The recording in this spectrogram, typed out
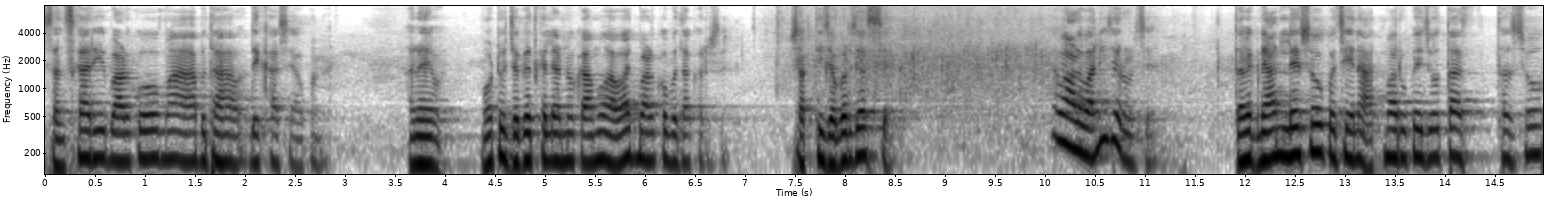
સંસ્કારી બાળકોમાં આ બધા દેખાશે આપણને. અને મોટું જગત કલ્યાણનું કામો આવા જ બાળકો બધા કરશે. શક્તિ જબરજસ્ત છે. વાળવાની જરૂર છે. તમે જ્ઞાન લેશો, પછી એને આત્મા રૂપે જોતા થશો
